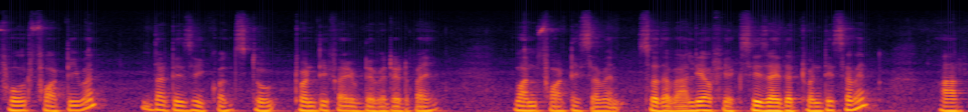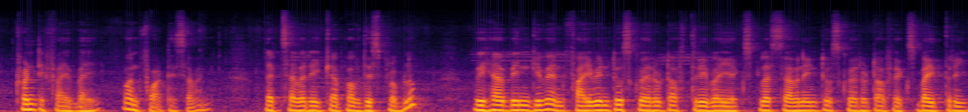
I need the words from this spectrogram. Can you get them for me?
441 that is equals to 25 divided by 147. So, the value of x is either 27 or 25 by 147. Let us have a recap of this problem. We have been given 5 into square root of 3 by x plus 7 into square root of x by 3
